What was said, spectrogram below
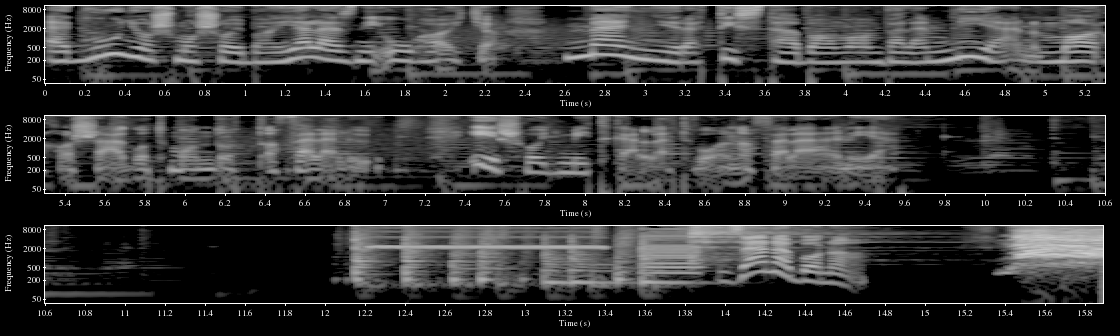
e gúnyos mosolyban jelezni óhajtja, mennyire tisztában van vele, milyen marhaságot mondott a felelő, és hogy mit kellett volna felelnie. Zenebona! Nem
